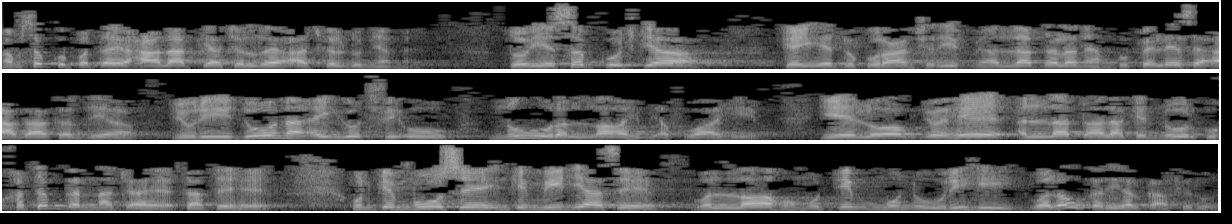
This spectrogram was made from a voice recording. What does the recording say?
ہم سب کو پتہ ہے حالات کیا چل رہے ہیں آج کل دنیا میں۔ تو یہ سب کچھ کیا؟ کہ یہ تو قرآن شریف میں اللہ تعالیٰ نے ہم کو پہلے سے آگاہ کر دیا۔ یریدون نور اللہ افواہیم یہ لوگ جو ہے اللہ تعالیٰ کے نور کو ختم کرنا چاہے چاہتے ہیں۔ ان کے منہ سے، ان کے میڈیا سے واللہ متم نوری ولو کری الکافرون۔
